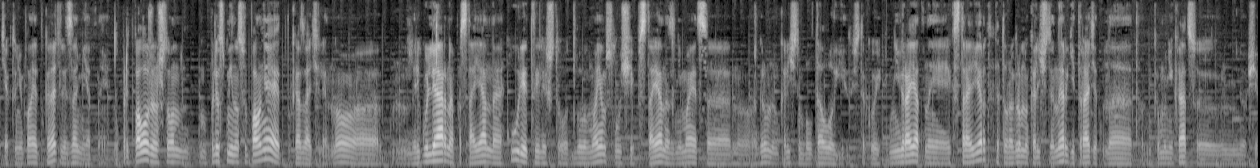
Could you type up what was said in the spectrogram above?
те, кто не выполняет показатели, заметные. Ну, предположим, что он плюс-минус выполняет показатели, но э, регулярно, постоянно курит или что вот было в моем случае, постоянно занимается ну, огромным количеством болтологии. То есть такой невероятный экстраверт, который огромное количество энергии тратит на там, коммуникацию вообще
